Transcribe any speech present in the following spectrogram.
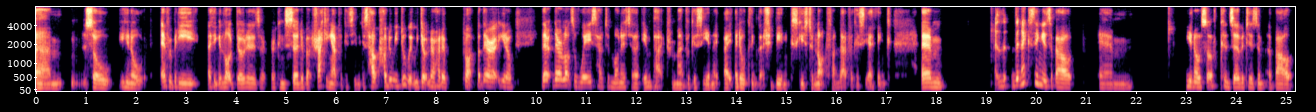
Um, so, you know, everybody, I think a lot of donors are, are concerned about tracking advocacy because how, how do we do it? We don't know how to plot, but there are, you know, there, there are lots of ways how to monitor impact from advocacy, and I, I don't think that should be an excuse to not fund advocacy. I think um, the, the next thing is about um, you know sort of conservatism about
